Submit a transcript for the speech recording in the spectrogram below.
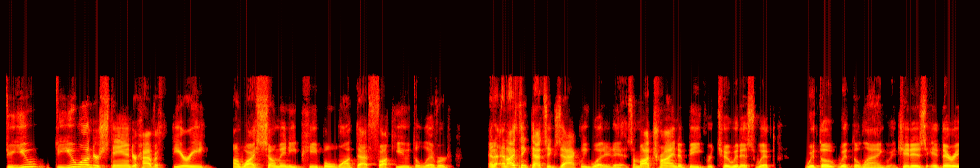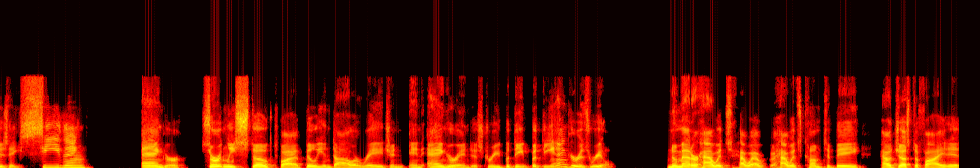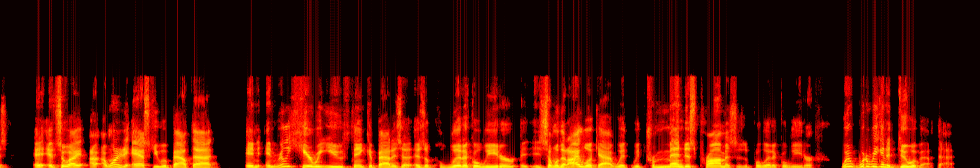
do you do you understand or have a theory on why so many people want that fuck you delivered? And and I think that's exactly what it is. I'm not trying to be gratuitous with with the with the language. It is it, there is a seething anger certainly stoked by a billion dollar rage and, and anger industry but the but the anger is real no matter how it's how how it's come to be how justified it is and, and so I, I wanted to ask you about that and and really hear what you think about as a as a political leader is someone that I look at with with tremendous promise as a political leader what, what are we going to do about that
